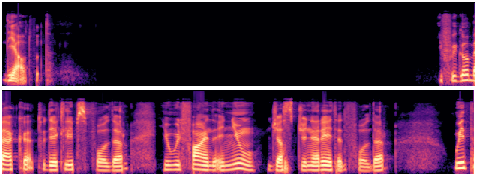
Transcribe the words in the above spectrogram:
the output. If we go back to the Eclipse folder, you will find a new just generated folder with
